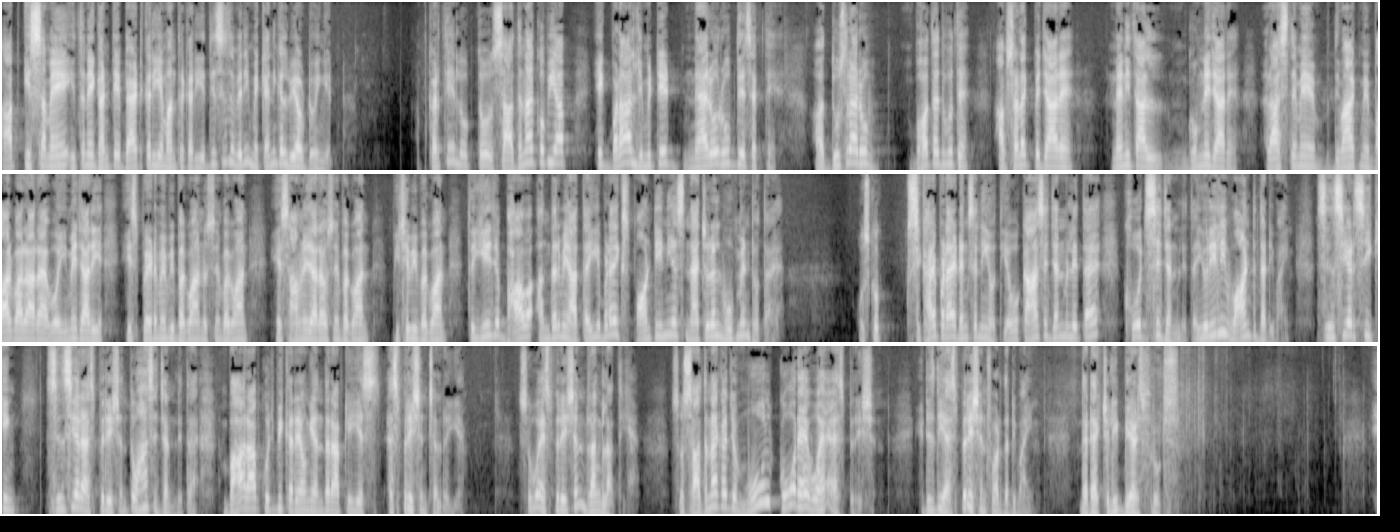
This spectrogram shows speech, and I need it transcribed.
आप इस समय इतने घंटे बैठ कर ये मंत्र करिए। This is a very mechanical way of doing it अब करते हैं लोग तो साधना को भी आप एक बड़ा लिमिटेड नैरो रूप दे सकते हैं। और दूसरा रूप बहुत अद्भुत है। आप सड़क पे जा रहे हैं, नैनीताल घूमने जा रहे हैं, रास्ते में, दिमाग में बार बार आ रहा है, वो इमेज आ रही है, इस पेड़ में भी भगवान, उसमें भगवान, ये सामने जा रहा है, उसमें भगवान, पीछे भी भगवान। तो ये जब भाव अंदर में आता है, ये बड़ा एक स्पॉन्टेनियस नेचुरल मूवमेंट होता है। उसको सिखाए पढ़ाए ढंग से नहीं होती है। वो कहाँ से जन्म लेता है? खोज से जन्म लेता है। You really want the divine sincere seeking sincere aspiration तो वहाँ से जन्म लेता है। बाहर आप कुछ भी कर रहे होंगे अंदर आपके ये एस्पिरेशन चल रही है। सो so, वो एस्पिरेशन रंग लाती है। सो so, साधना का जो मूल कोर है वो है aspiration it is the aspiration for the divine that actually bears fruits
